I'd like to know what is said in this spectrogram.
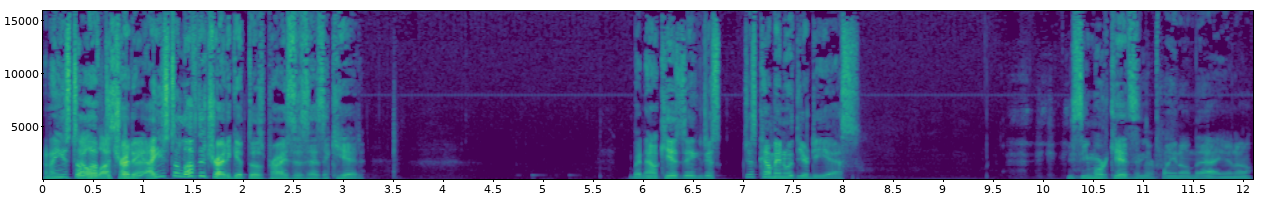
And I used to Hell, love to try to. that. I used to love to try to get those prizes as a kid. But now kids, they just just come in with your DS. You see more kids playing on that, you know.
